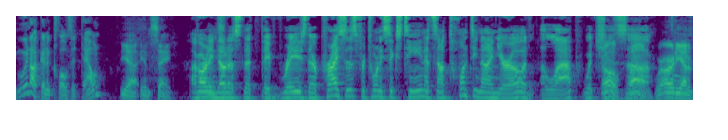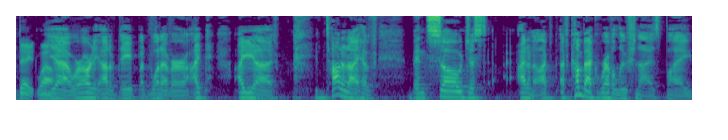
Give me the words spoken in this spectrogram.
we're not going to close it down. Yeah, insane. I've already noticed that they've raised their prices for 2016. It's now 29 euro a, a lap, which Oh, is wow. uh, we're already out of date. Wow. yeah, we're already out of date, but whatever. I, I, uh, Todd and I have been so just I don't know. I've I've come back revolutionized by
